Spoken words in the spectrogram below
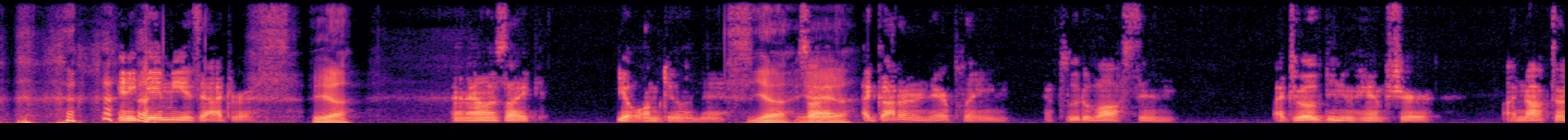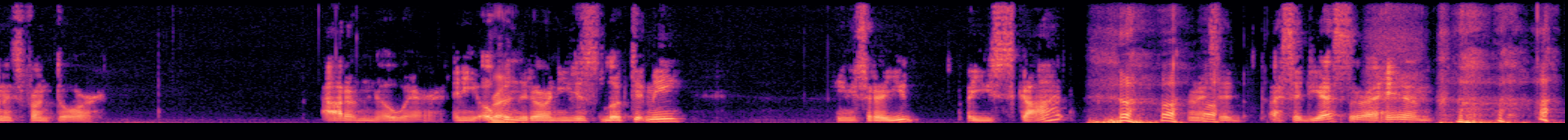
and he gave me his address. Yeah. And I was like, Yo, I'm doing this. Yeah. So yeah, I, yeah. I got on an airplane. I flew to Boston. I drove to New Hampshire. I knocked on his front door out of nowhere. And he opened right. the door and he just looked at me and he said, Are you are you Scott? and I said I said, Yes, sir, I am.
